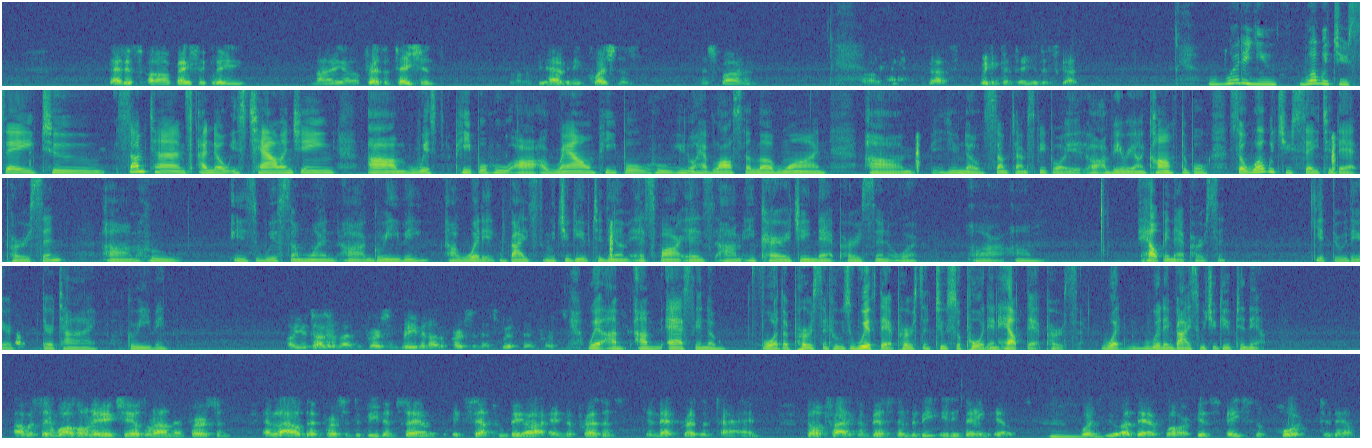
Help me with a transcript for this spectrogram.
that is uh, basically my uh, presentation. Uh, if you have any questions, Ms. Barner, uh, we can continue discuss. What do you what would you say to sometimes I know it's challenging um, with people who are around people who, you know, have lost a loved one. Um, you know, sometimes people are, are, very uncomfortable. So, what would you say to that person um, who is with someone uh, grieving? Uh, what advice would you give to them as far as um, encouraging that person or or um, helping that person get through their their time of grieving. Are you talking about the person grieving or the person that's with that person? Well, I'm I'm asking the, for the person who's with that person to support and help that person. What what advice would you give to them? I would say walk on eggshells around that person, allow that person to be themselves, accept who they are in the presence in that present time. Don't try to convince them to be anything else. Mm-hmm. What you are there for is a support to them.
